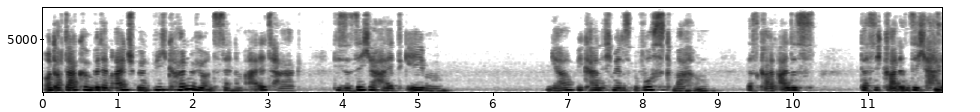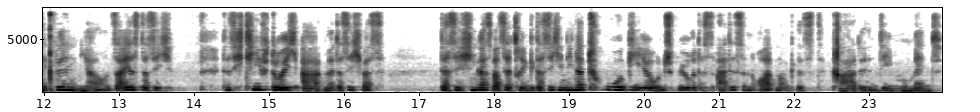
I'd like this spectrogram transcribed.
Und auch da können wir dann reinspüren, wie können wir uns denn im Alltag diese Sicherheit geben? Ja, wie kann ich mir das bewusst machen, dass gerade alles, dass ich gerade in Sicherheit bin, ja? Und sei es, dass ich, dass ich tief durchatme, dass ich was, dass ich ein Glas Wasser trinke, dass ich in die Natur gehe und spüre, dass alles in Ordnung ist, gerade in dem Moment.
